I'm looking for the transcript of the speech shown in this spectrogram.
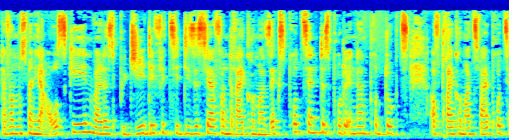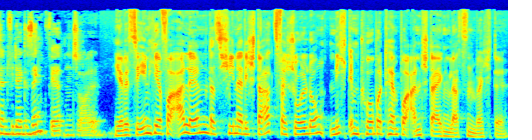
Davon muss man ja ausgehen, weil das Budgetdefizit dieses Jahr von 3,6 Prozent des Bruttoinlandprodukts auf 3,2 Prozent wieder gesenkt werden soll. Ja, wir sehen hier vor allem, dass China die Staatsverschuldung nicht im Turbotempo ansteigen lassen möchte.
